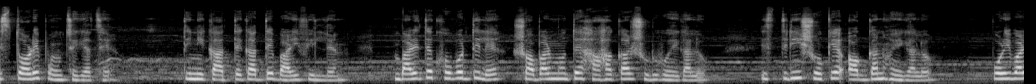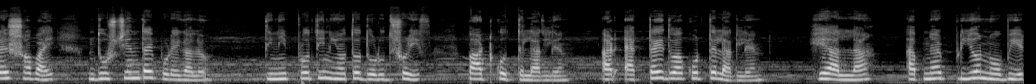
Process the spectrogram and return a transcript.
স্তরে পৌঁছে গেছে। তিনি কাঁদতে কাঁদতে বাড়ি ফিরলেন। বাড়িতে খবর দিলে সবার মধ্যে হাহাকার শুরু হয়ে গেল। স্ত্রী শোকে অজ্ঞান হয়ে গেল। পরিবারের সবাই দুশ্চিন্তায় পড়ে গেল। তিনি প্রতিনিয়ত দরুদ শরীফ পাঠ করতে লাগলেন আর একটাই দোয়া করতে লাগলেন, হে আল্লাহ, আপনার প্রিয় নবীর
